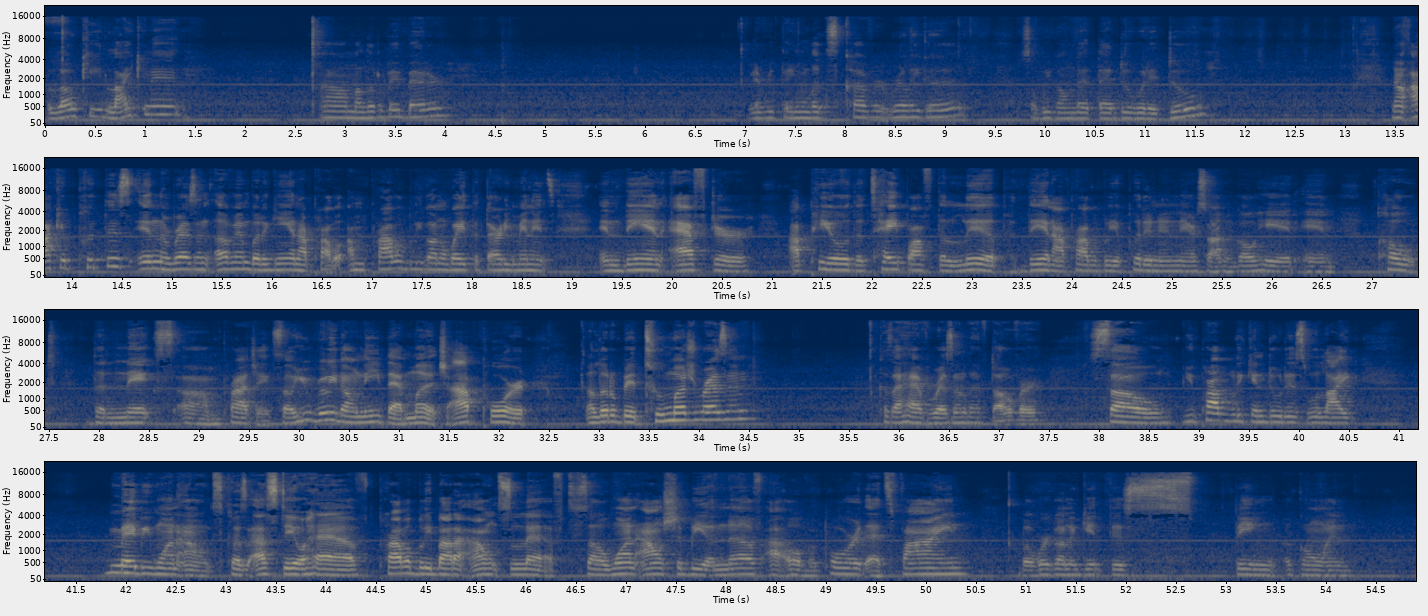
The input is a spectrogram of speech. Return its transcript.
low-key liking it um, a little bit better everything looks covered really good. So we're gonna let that do what it do. Now I could put this in the resin oven but again I probably I'm probably gonna wait the 30 minutes. And then after I peel the tape off the lip then I probably put it in there so I can go ahead and coat the next um, project. So you really don't need that much. I poured a little bit too much resin because I have resin left over. So you probably can do this with like maybe one ounce because I still have probably about an ounce left. So one ounce should be enough. I over poured, that's fine. But we're gonna get this thing going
